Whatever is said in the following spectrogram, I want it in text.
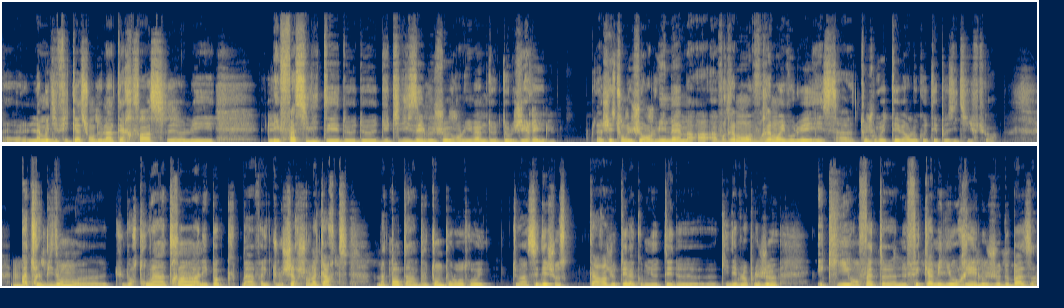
la modification de l'interface, les, les facilités de, d'utiliser le jeu en lui-même, de, de le gérer, la gestion du jeu en lui-même a, a vraiment, vraiment évolué et ça a toujours été vers le côté positif, tu vois. Hmm. Un truc bidon, euh, tu veux retrouver un train, à l'époque, bah, fallait que tu le cherches sur la carte. Maintenant, t'as un bouton pour le retrouver. Tu vois, c'est des choses qu'a rajouté la communauté de, qui développe le jeu et qui, en fait, euh, ne fait qu'améliorer le jeu de base.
